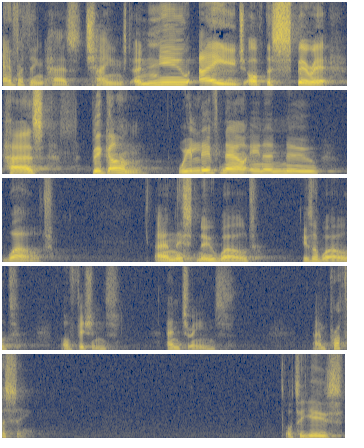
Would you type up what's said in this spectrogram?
Everything has changed. A new age of the Spirit has begun. We live now in a new world. And this new world is a world of visions and dreams and prophecy. Or to use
